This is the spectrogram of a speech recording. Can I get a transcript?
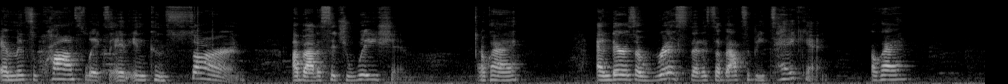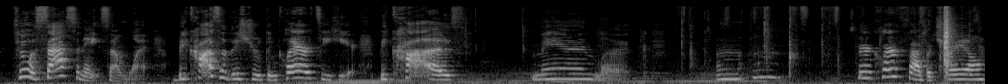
and mental conflicts and in concern about a situation. Okay? And there's a risk that it's about to be taken. Okay? to assassinate someone because of this truth and clarity here. Because, man, look. Mm -mm. Spirit clarify betrayal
